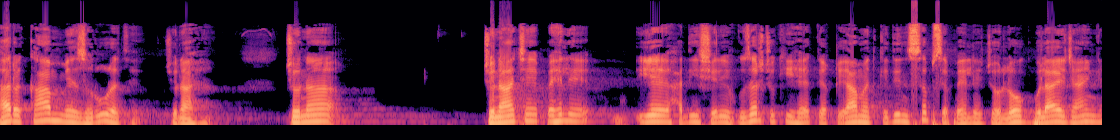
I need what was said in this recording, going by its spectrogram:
ہر کام میں ضرورت ہے۔ چنا ہے چنا، چنانچہ پہلے یہ حدیث شریف گزر چکی ہے کہ قیامت کے دن سب سے پہلے جو لوگ بلائے جائیں گے،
